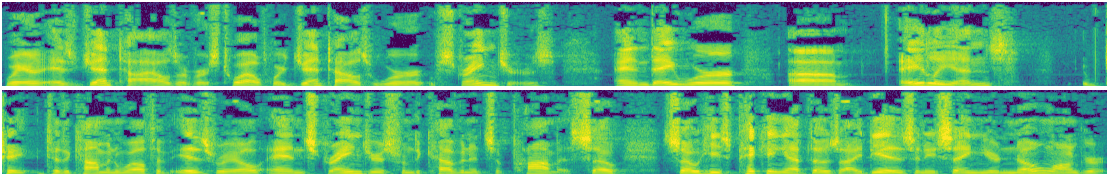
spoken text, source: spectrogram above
where as Gentiles, or verse 12, where Gentiles were strangers and they were um, aliens to, to, the commonwealth of Israel and strangers from the covenants of promise. So, so he's picking up those ideas and he's saying you're no longer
